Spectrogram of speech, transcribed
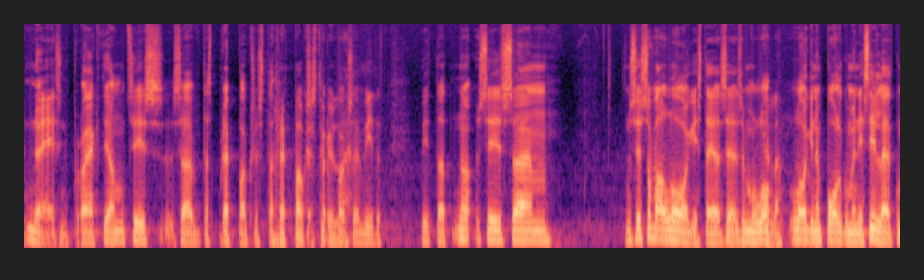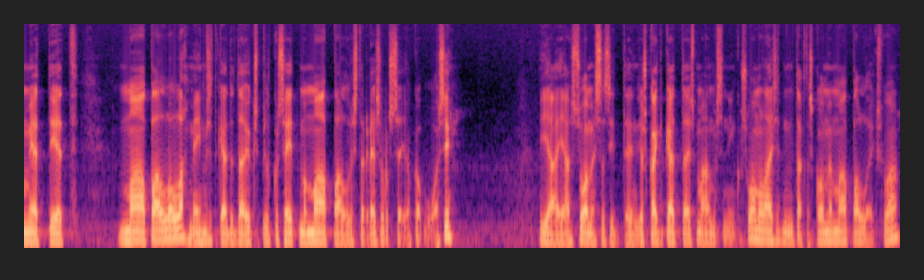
No ei se nyt projektia, mutta siis sä tästä preppauksesta. Preppauksesta kyllä. Viitat, viittaat. No siis, ähm, no siis se on vaan loogista ja se, se mun lo, Kyllä. looginen polku meni silleen, että kun miettii, että maapallolla me ihmiset käytetään 1,7 maapallollista resursseja joka vuosi. Ja, ja Suomessa sitten, jos kaikki käyttäisi maailmassa niin kuin suomalaiset, niin me tarvitsisi kolme maapalloa, eikö vaan?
